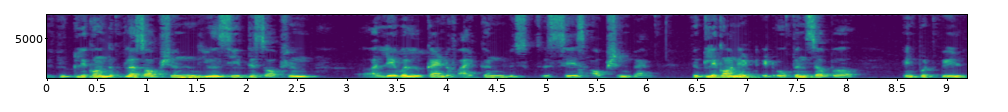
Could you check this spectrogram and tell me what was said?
if you click on the plus option, you will see this option, a label kind of icon which says option val. If you click on it, it opens up a input field,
